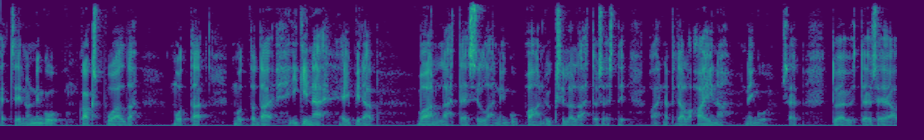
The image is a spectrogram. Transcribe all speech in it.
Et siinä on niin kuin kaksi puolta, mutta mutta tota, ikinä ei pidä vaan lähteä sillä niin kuin vaan yksilölähtöisesti, vaan ne pitää olla aina niin kuin se työyhteisö ja,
